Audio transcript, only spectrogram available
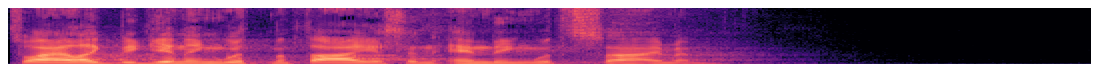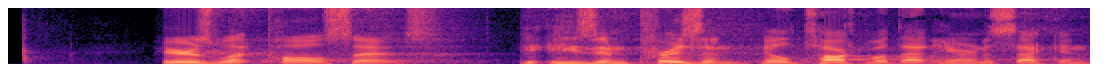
So I like beginning with Matthias and ending with Simon. Here's what Paul says. He's in prison. He'll talk about that here in a second,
